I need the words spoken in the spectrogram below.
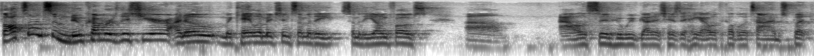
thoughts on some newcomers this year? I know Michaela mentioned some of the some of the young folks, um, Allison, who we've gotten a chance to hang out with a couple of times, but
